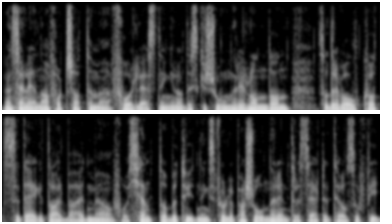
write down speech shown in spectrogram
Mens Helena fortsatte med forelesninger og diskusjoner i London, så drev Olcott sitt eget arbeid med å få kjente og betydningsfulle personer interessert i teosofi.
